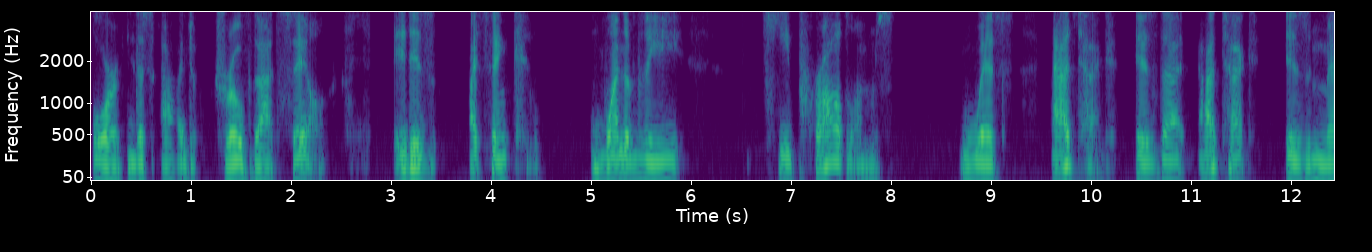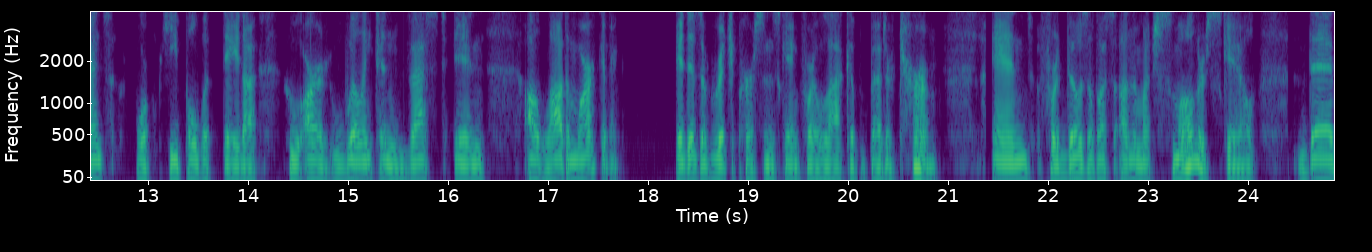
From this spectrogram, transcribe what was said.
or this ad drove that sale. It is, I think, one of the key problems with ad tech is that ad tech is meant for people with data who are willing to invest in a lot of marketing. It is a rich person's game, for lack of a better term. And for those of us on a much smaller scale, that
